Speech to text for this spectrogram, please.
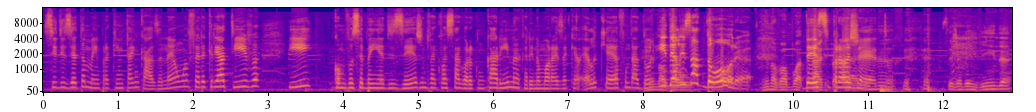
Se dizer também para quem está em casa, né? Uma feira criativa e como você bem ia dizer, a gente vai conversar agora com Karina, Karina Moraes, é ela que é a fundadora e idealizadora desse projeto. Seja bem-vinda.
